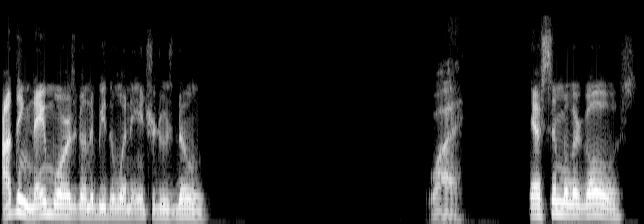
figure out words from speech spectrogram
I think Namor is gonna be the one to introduce Doom. Why? They have similar goals,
